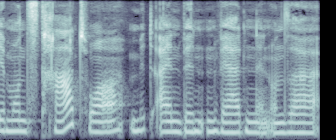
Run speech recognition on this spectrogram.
Demonstrator mit einbinden werden in unser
